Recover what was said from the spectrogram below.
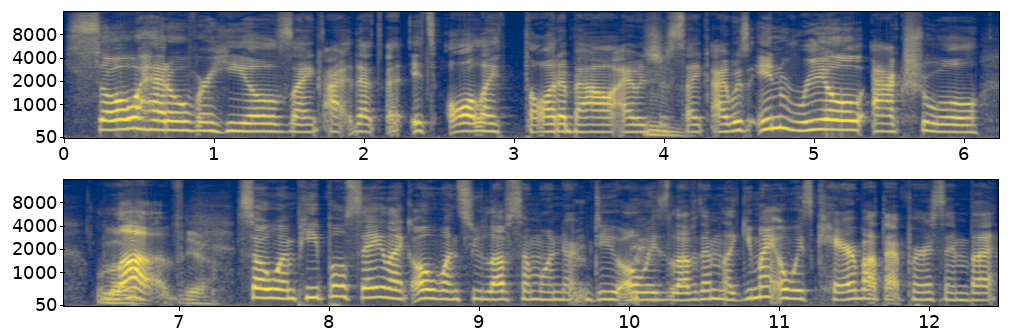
so head over heels. Like I, that uh, it's all I thought about. I was just mm. like I was in real, actual love. Yeah. So when people say like, "Oh, once you love someone, do you always love them?" Like you might always care about that person, but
